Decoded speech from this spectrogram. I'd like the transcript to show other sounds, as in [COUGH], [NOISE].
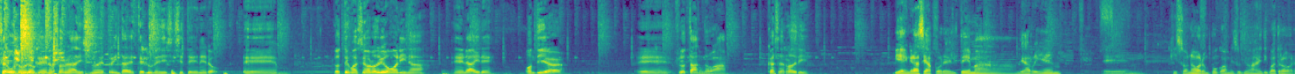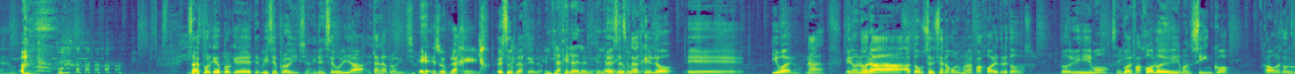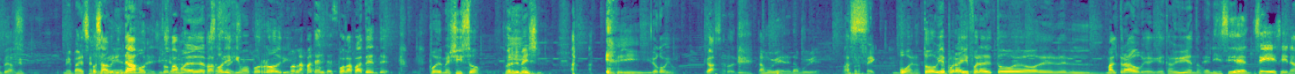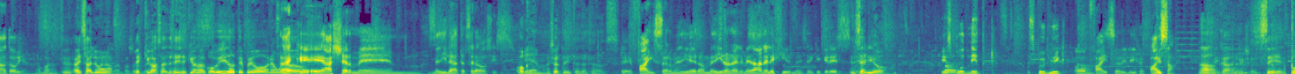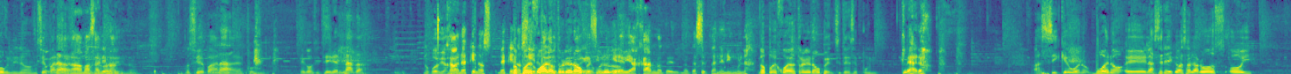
Segundo bloque de No Sonora, 19.30 de este lunes 17 de enero. Eh, lo tengo al señor Rodrigo Molina en el aire, on the air, eh, flotando. ¿Qué haces, Rodri? Bien, gracias por el tema de R.E.M. Eh, que hizo honor un poco a mis últimas 24 horas. ¿no? [LAUGHS] ¿Sabes por qué? Porque te vivís en provincia y la inseguridad está en la provincia. es, es un flagelo. Es un flagelo. El flagelo de, lo- de la Es el flagelo. eh, y bueno, nada. En honor a, a tu ausencia nos comimos un alfajor entre todos. Lo dividimos. Sí. Tu alfajor lo dividimos en cinco. Cada uno sobre un pedazo. Me, me parece o muy sea, bien, brindamos, tocamos el alfajor y dijimos por Rodri, Por las patentes. por la patente, por el mellizo. Por y- el Messi. [LAUGHS] Y lo comimos. ¿Qué hace, Rodri? Está muy bien, está muy bien. Está perfecto. Bueno, todo bien por ahí, fuera de todo del, del mal trago que, que estás viviendo. El incidente. Sí, sí, no, todo bien. No, Bueno, hay salud. Bueno, ¿Le, suerte. esquivas, ¿Le seguís esquivando el COVID o te pegó en algún Sabes lado? que ayer me, me di la tercera dosis. Ok, Bien. ayer te diste la tercera dosis. Eh, Pfizer me dieron, me dieron, el- me daban a elegir, me dice, ¿qué querés? ¿En serio? Eh, Sputnik, Sputnik o Ah. Pfizer, y le dije, Pfizer. No, Sí, claro. yo. Sí, Sputnik no, no sirve para nada. Nada más alemán. ¿no? No sirve para nada Sputnik. [LAUGHS] Es como si te dieran nada. No puedes viajar. No, no es que no, no, es que No sirva, jugar al el Australian Open, Si boludo. uno quiere viajar, no te, no te aceptan en ningún lado. No podés jugar a Australian Open si tenés Sputnik. Claro. Así que bueno. Bueno, eh, la serie de que vas a hablar vos hoy,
